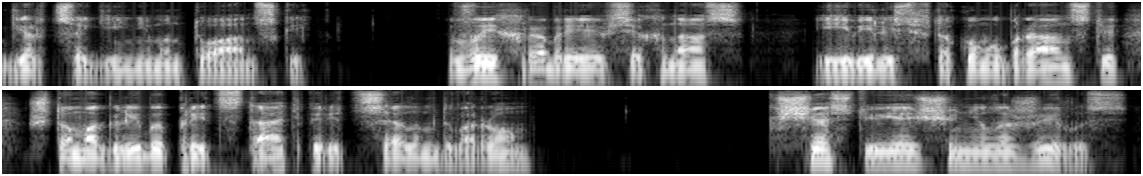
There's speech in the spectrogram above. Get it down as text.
герцогине Монтуанской. — Вы храбрее всех нас и явились в таком убранстве, что могли бы предстать перед целым двором. — К счастью, я еще не ложилась, —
